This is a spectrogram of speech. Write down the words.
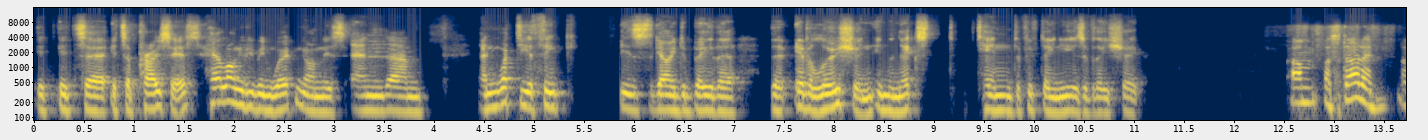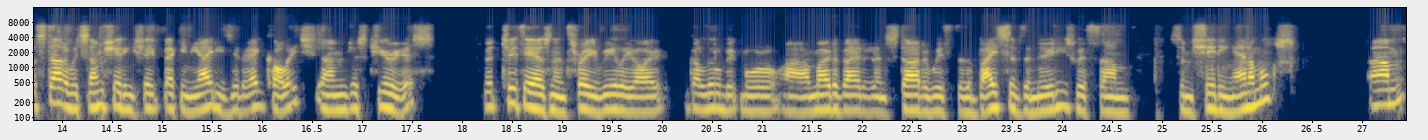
it, it's a it's a process. How long have you been working on this? And um, and what do you think is going to be the, the evolution in the next 10 to 15 years of these sheep? Um, I started I started with some shedding sheep back in the 80s at Ag College. I'm just curious. But 2003, really, I got a little bit more uh, motivated and started with the base of the nudies with um, some shedding animals. Um,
